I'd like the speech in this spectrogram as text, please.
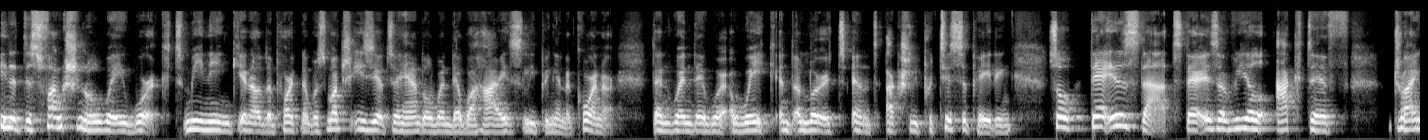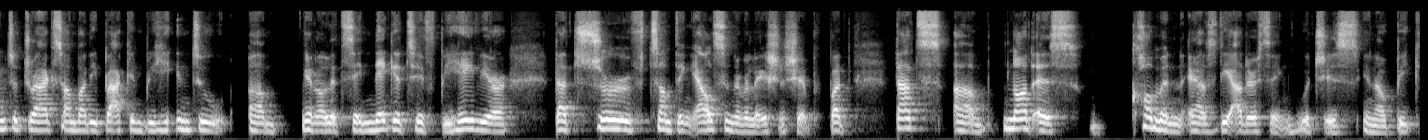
in a dysfunctional way worked meaning you know the partner was much easier to handle when they were high sleeping in a corner than when they were awake and alert and actually participating. So there is that. There is a real active trying to drag somebody back in be, into, um, you know, let's say negative behavior that served something else in the relationship. But that's um, not as common as the other thing, which is, you know, big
